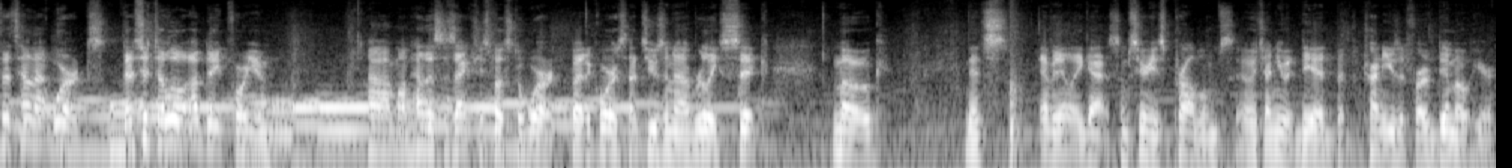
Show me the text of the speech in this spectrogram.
That's how that works. That's just a little update for you um, on how this is actually supposed to work. But of course, that's using a really sick Moog that's evidently got some serious problems, which I knew it did, but trying to use it for a demo here.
